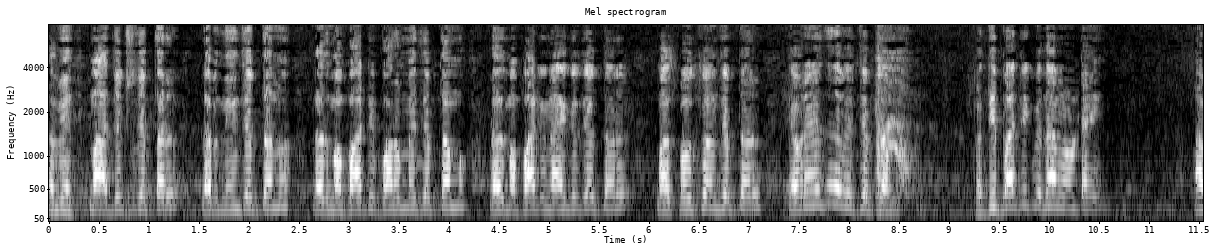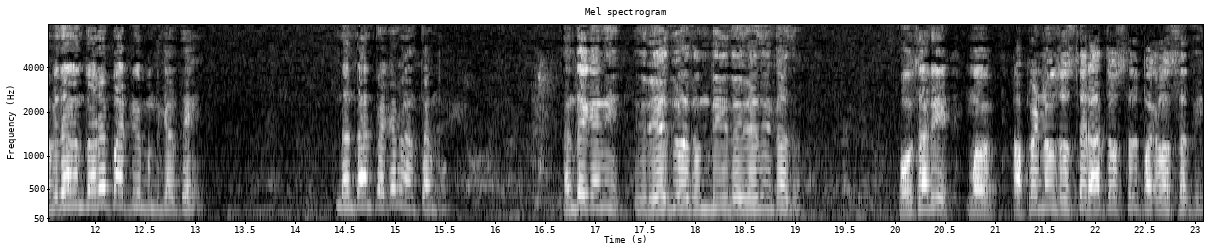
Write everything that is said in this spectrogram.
అది మీ- మా అధ్యక్షుడు చెప్తారు లేకపోతే నేను చెప్తాను లేదా మా పార్టీ ఫారం మీద చెప్తాము లేదా మా పార్టీ నాయకులు చెప్తారు. మా స్పోక్స్ చెప్తారు ఎవరైనా సరే చెప్తాము ప్రతి పార్టీకి విధానాలు ఉంటాయి. ఆ విధానం ద్వారా పార్టీలు ముందుకెళ్తాయి. దాని దాని ప్రకారం వెళ్తాము. అంతేగాని ఇది లేదు అది ఉంది ఇది లేదు కాదు. ఒకసారి అప్ అండ్ డౌన్స్ వస్తాయి రాత్రి వస్తుంది పగలు వస్తుంది.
